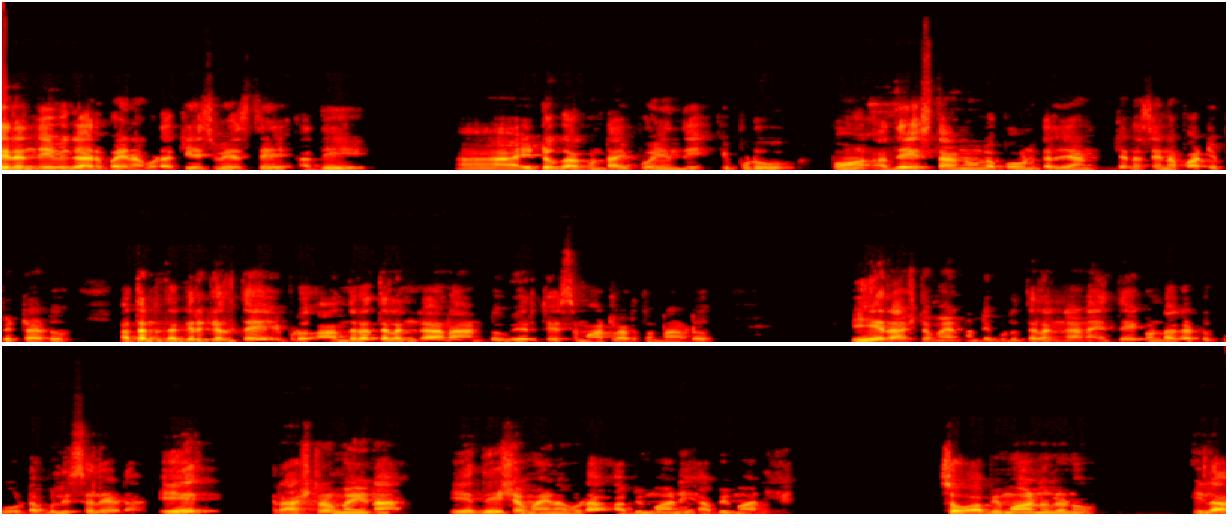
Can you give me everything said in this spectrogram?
చిరంజీవి గారి పైన కూడా కేసు వేస్తే అది ఆ, ఎటు కాకుండా అయిపోయింది. ఇప్పుడు పవ- అదే స్థానంలో పవన్ కళ్యాణ్ జనసేన పార్టీ పెట్టాడు. అతని దగ్గరికి వెళ్తే ఇప్పుడు ఆంధ్ర తెలంగాణ అంటూ వేరు చేసి మాట్లాడుతున్నాడు. ఏ రాష్ట్రమైన అంటే ఇప్పుడు తెలంగాణ అయితే కొండగట్టుకు డబ్బులు ఇస్తలేడా? ఏ రాష్ట్రమైనా ఏ దేశమైనా కూడా అభిమాని అభిమానియే. సో అభిమానులను ఇలా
